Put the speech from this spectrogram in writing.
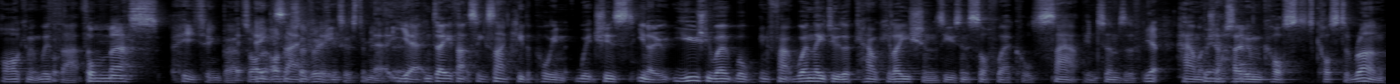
argument with that. For mass heating, perhaps, on, a- on a heating system. Yeah. Uh, yeah, and Dave, that's exactly the point. Which is, you know, usually when, well, in fact, when they do the calculations using a software called SAP in terms of Yep. how much a have SAP. home costs costs to run.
